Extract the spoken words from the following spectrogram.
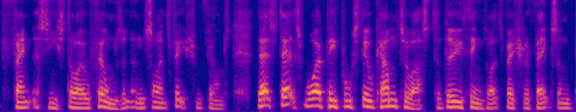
fantasy style films and, and science fiction films. That's that's why people still come to us to do things like special effects and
